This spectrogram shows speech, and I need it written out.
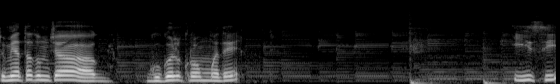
तुम्ही आता तुमच्या गुगल क्रोममध्ये E C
